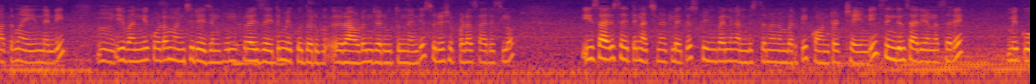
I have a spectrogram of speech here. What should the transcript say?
మాత్రమే అయ్యిందండి ఇవన్నీ కూడా మంచి రీజనబుల్ ప్రైస్ అయితే మీకు దొరుకు రావడం జరుగుతుందండి సురేష్ ఉప్పడ శారీస్లో ఈ శారీస్ అయితే నచ్చినట్లయితే స్క్రీన్ పైన కనిపిస్తున్న నెంబర్కి కాంటాక్ట్ చేయండి. సింగిల్ శారీ అన్నా సరే మీకు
